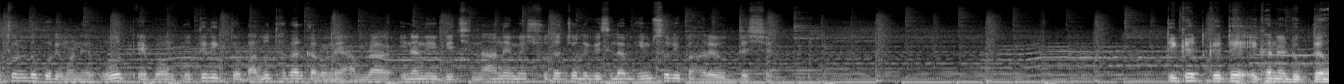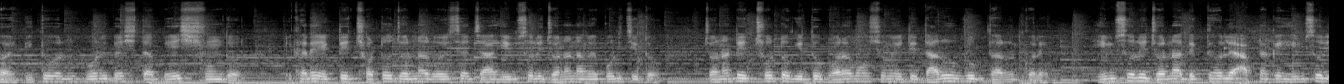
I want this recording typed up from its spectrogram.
প্রচণ্ড পরিমাণে রোদ এবং অতিরিক্ত বালু থাকার কারণে আমরা ইনানি বিচ না নেমে সোজা চলে গেছিলাম হিমসরি পাহাড়ের উদ্দেশ্যে। টিকিট কেটে এখানে ঢুকতে হয়। ভিতর পরিবেশটা বেশ সুন্দর। এখানে একটি ছোট ঝর্ণা রয়েছে যা হিমসরি ঝর্ণা নামে পরিচিত। ঝর্ণাটি ছোট কিন্তু ভরা মৌসুমে এটি দারুণ রূপ ধারণ করে। হিমসরি ঝর্ণা দেখতে হলে আপনাকে হিমসরি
